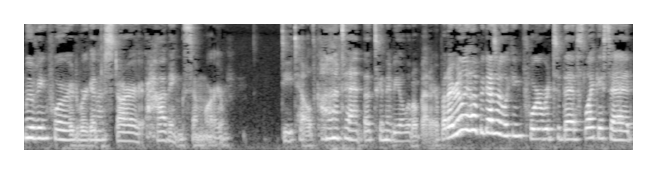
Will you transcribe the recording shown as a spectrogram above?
moving forward, we're going to start having some more detailed content that's going to be a little better. But I really hope you guys are looking forward to this. Like I said,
